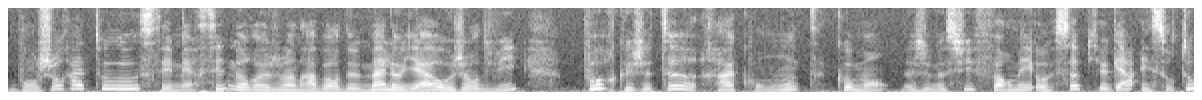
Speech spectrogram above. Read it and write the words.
Bonjour à tous et merci de me rejoindre à bord de Maloya aujourd'hui pour que je te raconte comment je me suis formée au SUP Yoga et surtout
